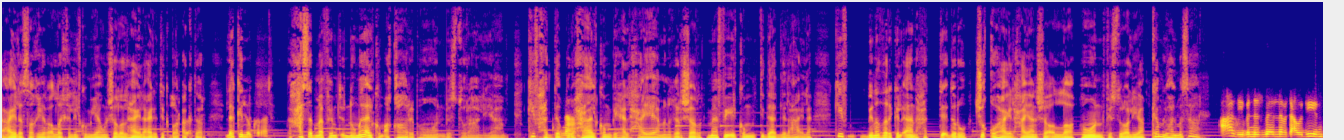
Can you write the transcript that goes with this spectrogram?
عائلة صغيرة الله يخلي لكم إياه وإن شاء الله هاي العائلة تكبر أكثر. لكن شكرا. حسب ما فهمت إنه ما لكم أقارب هون بأستراليا. كيف حتدبروا نعم. حالكم بهالحياة من غير شر؟ ما في لكم امتداد للعائلة. كيف بنظرك الآن حتقدروا تشقوا هاي الحياة إن شاء الله هون في أستراليا؟ كملوا هالمسار. عادي بالنسبة لنا متعودين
